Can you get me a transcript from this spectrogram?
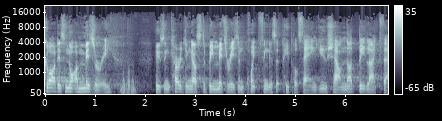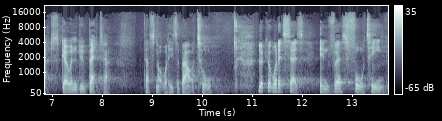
God is not a misery who's encouraging us to be miseries and point fingers at people saying, You shall not be like that. Go and do better. That's not what he's about at all. Look at what it says in verse 14.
